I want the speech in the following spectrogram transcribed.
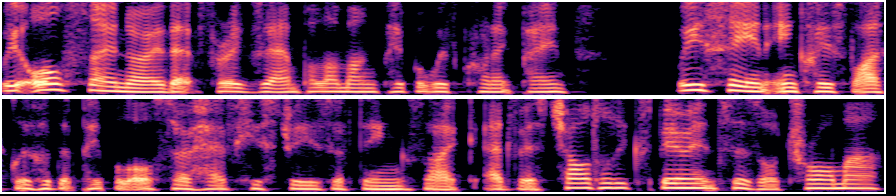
We also know that, for example, among people with chronic pain, we see an increased likelihood that people also have histories of things like adverse childhood experiences or trauma.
